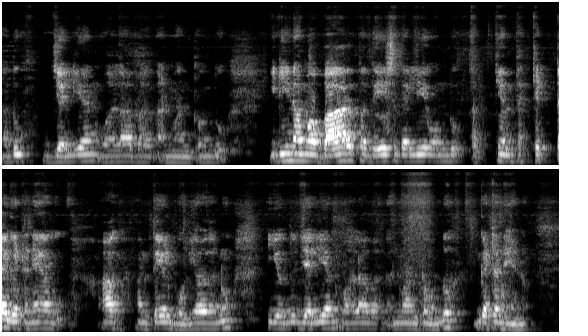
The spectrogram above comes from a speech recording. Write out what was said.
ಅದು ಜಲಿಯನ್ ವಾಲಾಬಾಗ್ ಅನ್ನುವಂಥ ಒಂದು ಇಡೀ ನಮ್ಮ ಭಾರತ ದೇಶದಲ್ಲಿಯೇ ಒಂದು ಅತ್ಯಂತ ಕೆಟ್ಟ ಘಟನೆ ಆಗ್- ಅಂತ ಹೇಳ್ಬೋದು. ಯಾವುದನ್ನು? ಈ ಒಂದು ಜಲಿಯನ್ ವಾಲಾಬಾಗ್ ಅನ್ನುವಂಥ ಒಂದು ಘಟನೆಯನ್ನು.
